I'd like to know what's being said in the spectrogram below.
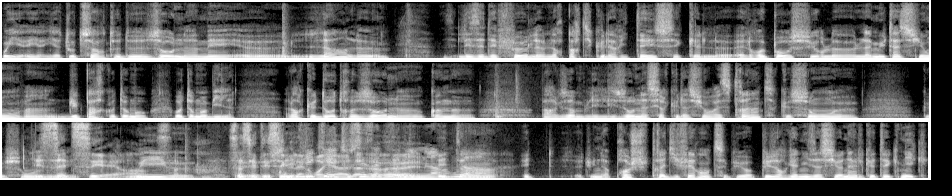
Oui, il y a toutes sortes de zones, mais euh, là, le, les ZFE, leur particularité, c'est qu'elles elles reposent sur le, la mutation enfin, du parc automo, automobile. Alors que d'autres zones, comme euh, par exemple les, les, zones à circulation restreinte, que sont... Euh, que sont les ZCR. Hein, oui, ça, euh, ça c'était Ségolène Royal. Tous ces acronymes -là. Est, un, est, est, une approche très différente. C'est plus, plus organisationnel que technique.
